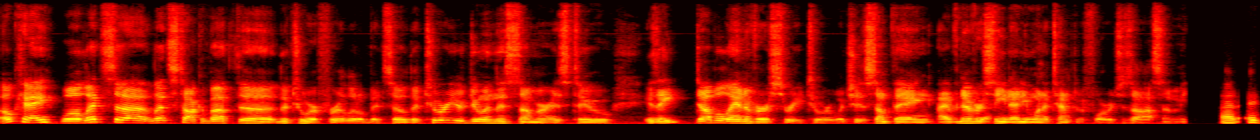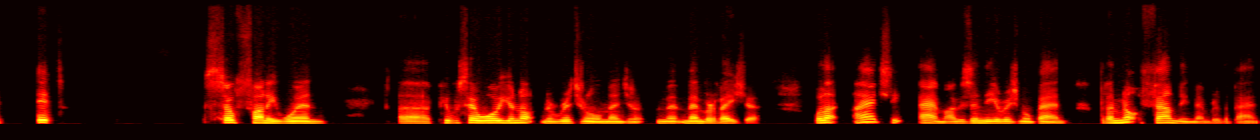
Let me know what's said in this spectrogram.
Okay, well let's uh, let's talk about the the tour for a little bit. So the tour you're doing this summer is to is a double anniversary tour, which is something I've never seen anyone attempt before, which is awesome. And it it's so funny when uh, people say, "Well, you're not an original men- member of Asia." Well, I, I actually am. I was in the original band, but I'm not a founding member of the band,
